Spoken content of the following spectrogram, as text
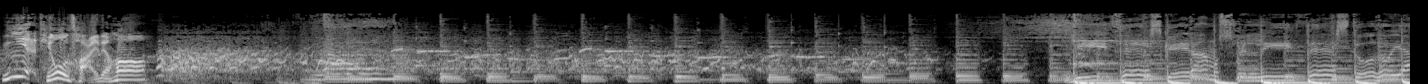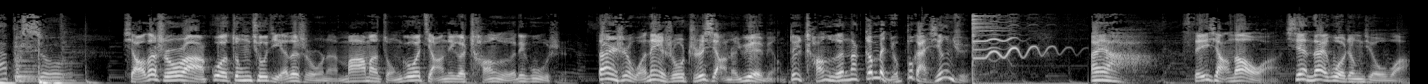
你也挺有才的哈。小的时候啊，过中秋节的时候呢，妈妈总给我讲那个嫦娥的故事，但是我那时候只想着月饼，对嫦娥那根本就不感兴趣。哎呀，谁想到啊，现在过中秋啊，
